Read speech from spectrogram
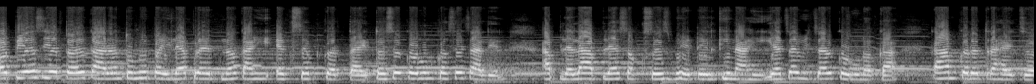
अपयश येतोय कारण तुम्ही पहिल्या प्रयत्न काही ॲक्सेप्ट करताय. तसे करून कसे चालेल? आपल्याला आपल्या सक्सेस भेटेल की नाही याचा विचार करू नका. काम करत राहायचं.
